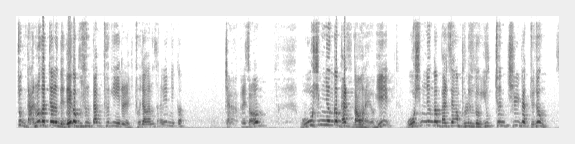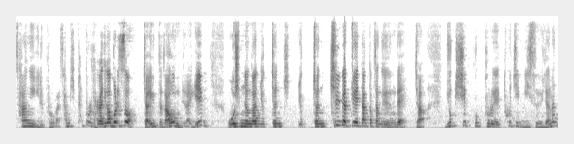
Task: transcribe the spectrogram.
좀 나눠 갖자는데 내가 무슨 땅 투기를 조장하는 사람입니까? 자, 그래서 50년간 발 나오네 여기 50년간 발생한 분류수도 6,700조 중 상위 1%가 38%를 다 가져가 버렸어. 자, 이게 나옵니다. 이게 50년간 6,700조의 땅값 상승했는데, 자, 69%의 토지 미소유자는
